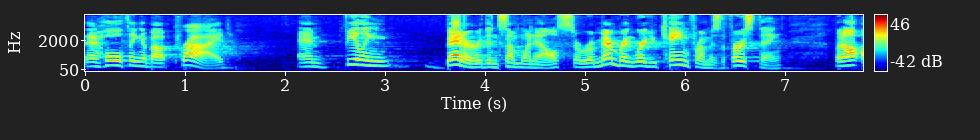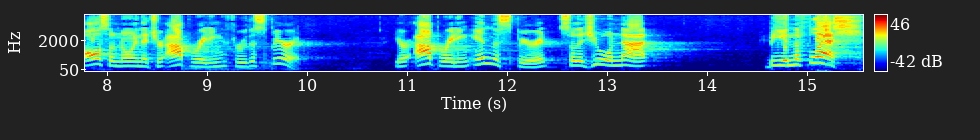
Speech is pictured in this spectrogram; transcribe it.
that whole thing about pride and feeling better than someone else, or remembering where you came from is the first thing, but also knowing that you're operating through the Spirit. You're operating in the Spirit so that you will not be in the flesh.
